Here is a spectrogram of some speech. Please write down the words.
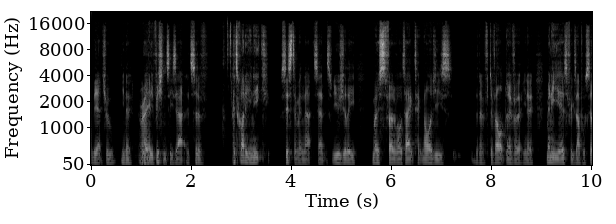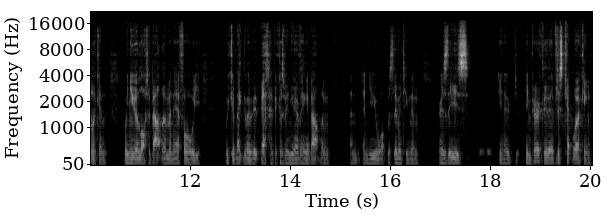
the actual you know where Right. the efficiencies at. It's sort of it's quite a unique system in that sense. Usually, most photovoltaic technologies that have developed over you know many years, for example, silicon, we knew a lot about them, and therefore we we could make them a bit better because we knew everything about them and, and knew what was limiting them. Whereas these, you know, empirically they've just kept working.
